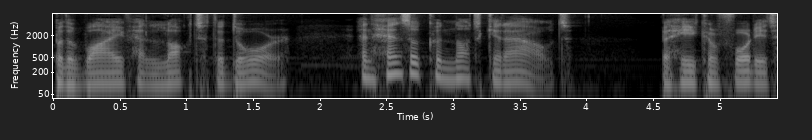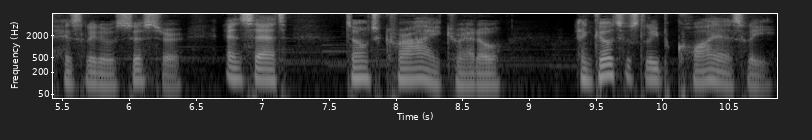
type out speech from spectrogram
But the wife had locked the door, and Hansel could not get out. But he comforted his little sister and said, Don't cry, Gretel, and go to sleep quietly,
